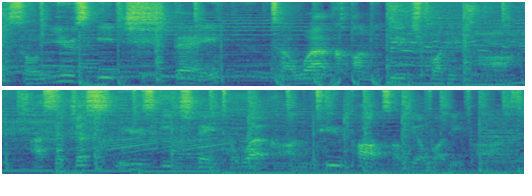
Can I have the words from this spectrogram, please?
So use each day to work on each body part. I suggest use each day to work on two parts of your body parts.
